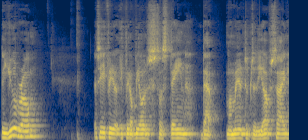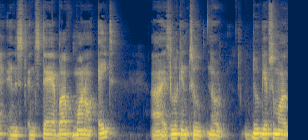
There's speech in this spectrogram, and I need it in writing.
the euro, let's see if, it, if it'll be able to sustain that momentum to the upside and, and stay above 108. Uh, it's looking to you know do give some more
